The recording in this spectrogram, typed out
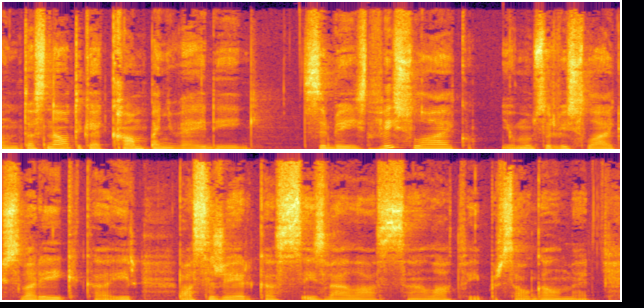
Un tas nav tikai kampaņu veidīgi. Tas ir bijis visu laiku, jo mums ir visu laiku svarīgi, ka ir pasažieri, kas izvēlās Latviju par savu galamērķi.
